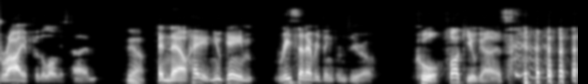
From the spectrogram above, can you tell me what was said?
dry for the longest time, Yeah, and now, hey, new game, reset everything from zero. Cool. Fuck you guys.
